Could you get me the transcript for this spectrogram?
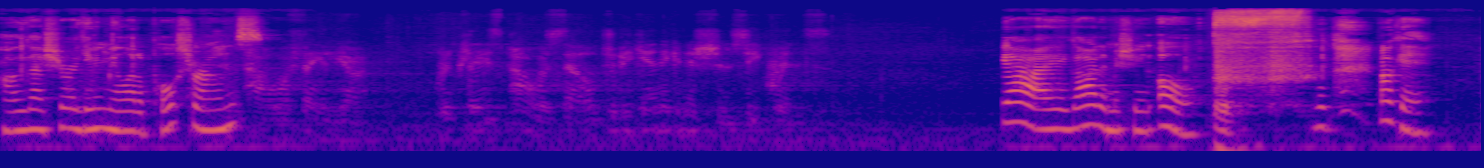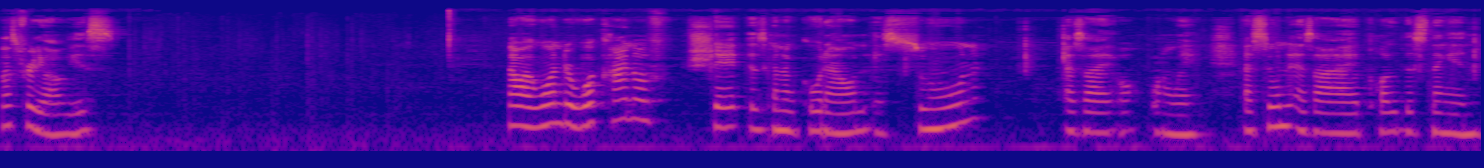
Oh, you guys sure are giving me a lot of pulse rounds. Yeah, I got a machine. Oh. okay. That's pretty obvious. Now I wonder what kind of shit is gonna go down as soon as I oh wrong way. As soon as I plug this thing in.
